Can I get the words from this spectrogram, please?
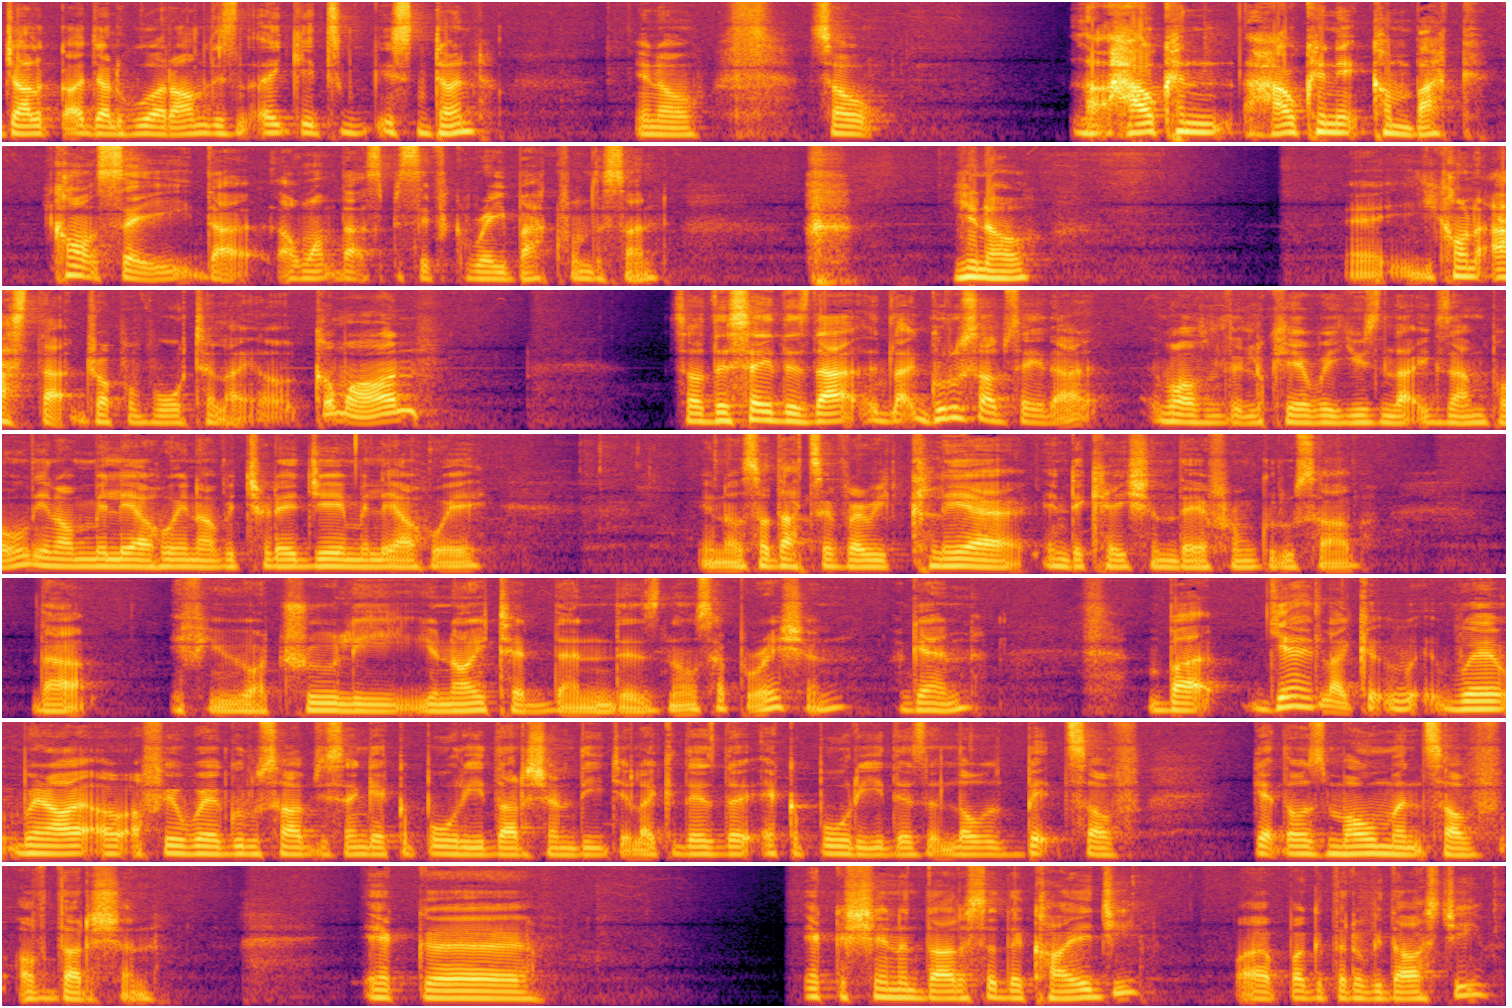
jal ka jal hua ram. This like it's it's done, you know. So how can how can it come back? You can't say that I want that specific ray back from the sun. you know uh, you can't ask that drop of water like oh come on so they say there's that like guru sahib say that well, look here, we're using that example, you know, milya hue na je. You know, so that's a very clear indication there from Guru Sahib that if you are truly united, then there's no separation again but yeah like where when I, I feel where Guru Sahib is saying ekapuri darshan dije. Like there's the ekapuri there's those bits of get those moments of of darshan. Ek uh, ek shin dars dikhaye ji Bhagat Ravidas ji.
